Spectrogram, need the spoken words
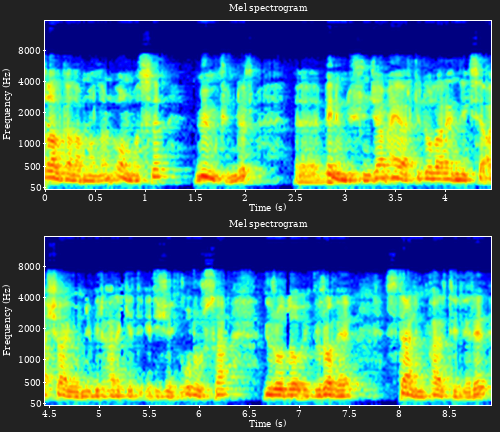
dalgalanmaların olması mümkündür. E, benim düşüncem eğer ki dolar endeksi aşağı yönlü bir hareket edecek olursa Euro, Euro ve sterlin pariteleri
